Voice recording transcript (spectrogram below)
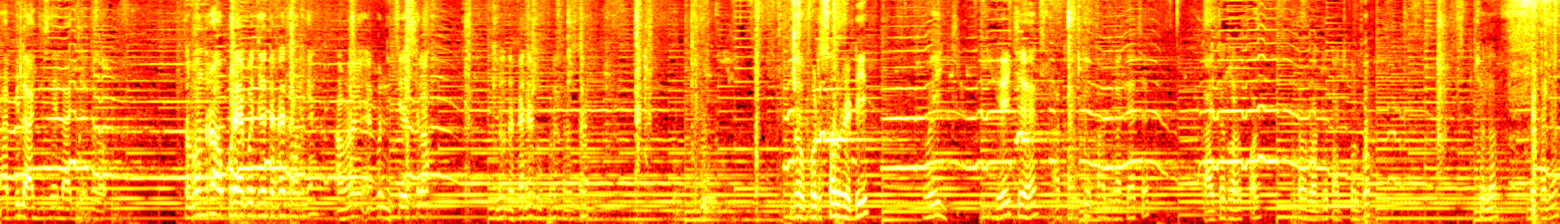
হ্যাপি লাগছে, সেই লাগছে, দেখো। তো বন্ধুরা, উপরে একবার যে দেখা যাচ্ছে আমাদেরকে আমরা একবার নিচে এসেছিলাম। কিন্তু দেখা যাক উপরে তো উপরে সব রেডি ওই হয়েছে আর থ্যাংক ইউ কাজ বাকি আছে। কাজটা করার পর ওটা রডের কাজ করব। চলো, দেখা যাক।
